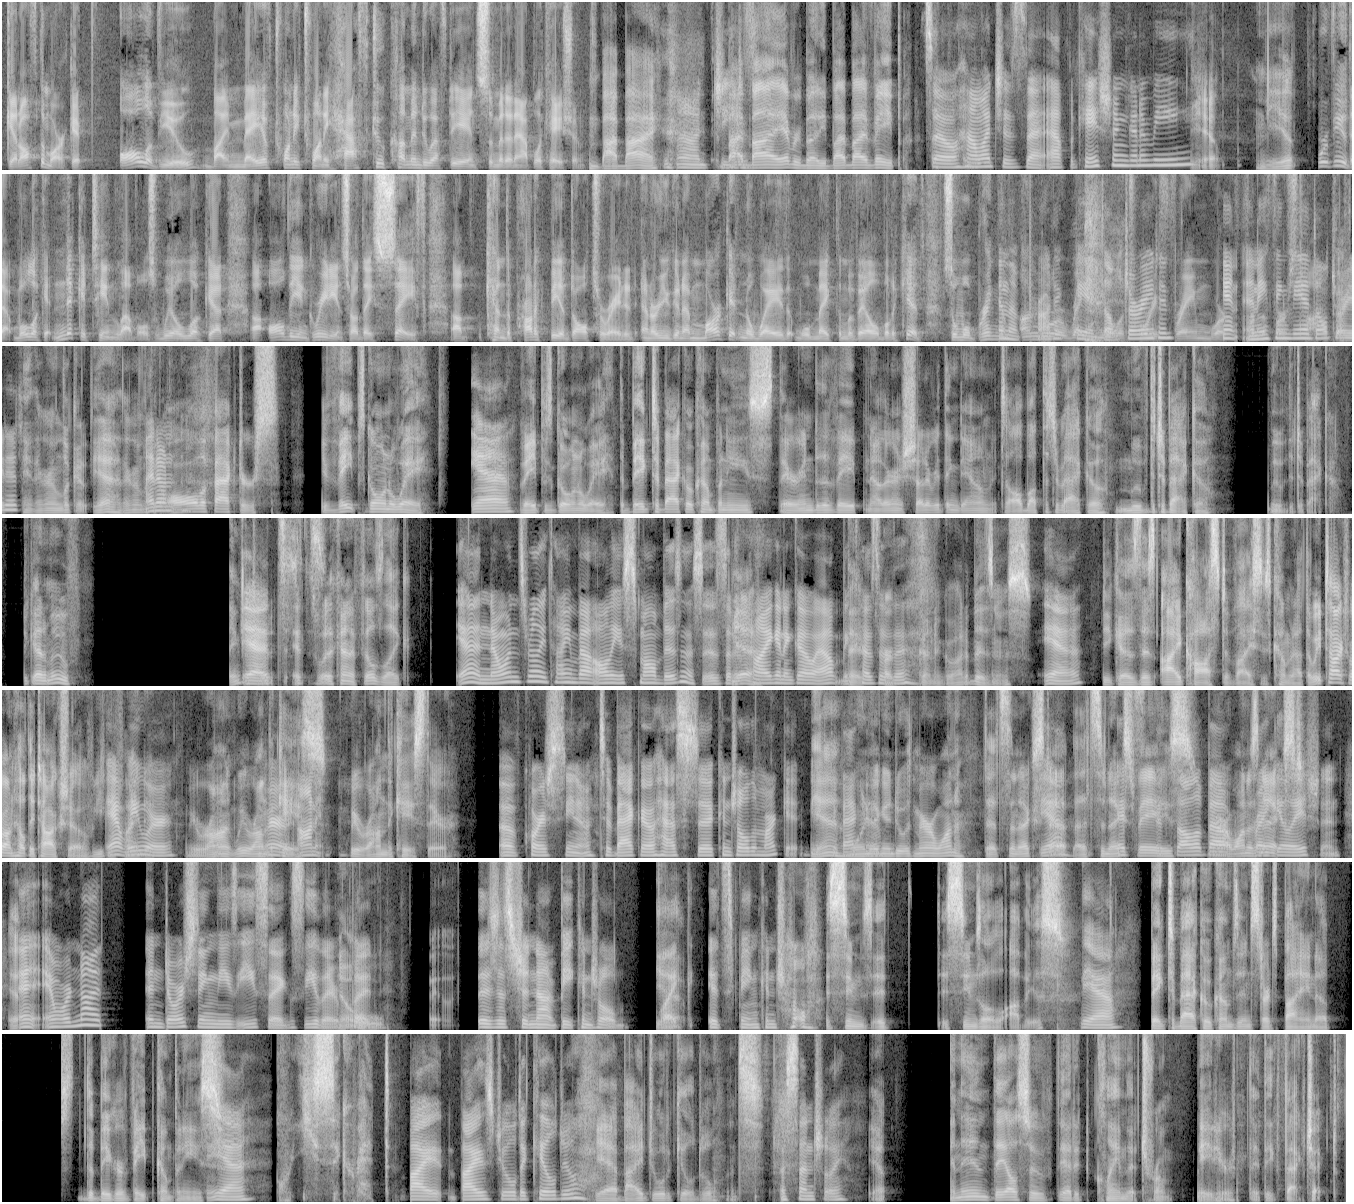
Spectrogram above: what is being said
get off the market. All of you, by May of 2020, have to come into FDA and submit an application. Bye bye. Oh, bye bye everybody. Bye bye vape. So, how much is that application going to be? Yep. Yep. Review that. We'll look at nicotine levels. We'll look at uh, all the ingredients. Are they safe? Um, can the product be adulterated? And are you going to market in a way that will make them available to kids? So we'll bring Can them the under a product be regulatory adulterated? framework. Can't the anything first be time. adulterated? Hey, they're gonna look at yeah, they're gonna look I at don't- all the factors. If vape's going away. Yeah. Vape is going away. The big tobacco companies, they're into the vape. Now they're gonna shut everything down. It's all about the tobacco. Move the tobacco. Move the tobacco. You gotta move. Yeah, it's- it's, it's- what it kind of feels like. Yeah, and no one's really talking about all these small businesses that Yeah. are probably going to go out They because are of the. gonna go out of business. Yeah. because this IQOS device is coming out that we talked about on Healthy Talk Show. You can Yeah, we find it. were- we were on we were on the we're case. on it. We were on the case there. Of course, you know, tobacco has to control the market. Yeah, tobacco. what are they going to do with marijuana? That's the next Yeah. step. That's the next it's, phase. It's all about Marijuana's next. regulation. Yep. And, and we're not endorsing these e-cigs either, No. but it just should not be controlled Yeah. like it's being controlled. It seems it it seems a little obvious. yeah. Big tobacco comes in, starts buying up the bigger vape companies. Yeah. Or e-cigarette. Buy, buys Juul to kill Juul, Yeah, buy Juul to kill Juul. That's essentially. yep. And then they also they had a claim that Trump made here that they fact checked.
